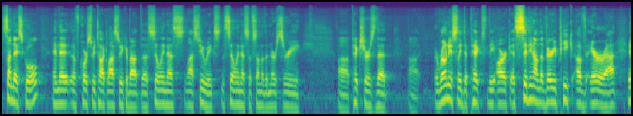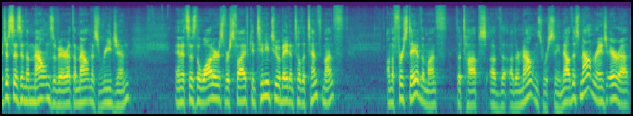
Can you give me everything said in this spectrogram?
Sunday school. And that, of course, we talked last week about the silliness, last few weeks, the silliness of some of the nursery uh, pictures that uh, erroneously depict the ark as sitting on the very peak of Ararat. It just says in the mountains of Ararat, the mountainous region. And it says the waters, verse 5, continued to abate until the 10th month. On the first day of the month, the tops of the other mountains were seen. Now, this mountain range, Ararat,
